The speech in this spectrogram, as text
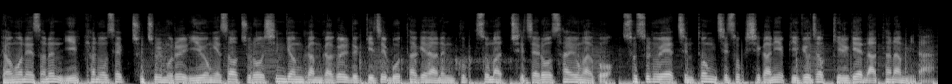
병원에서는 이 편호색 추출물을 이용해서 주로 신경감각을 느끼지 못하게 하는 국소맛 취재로 사용하고 수술 후에 진통 지속 시간이 비교적 길게 나타납니다.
